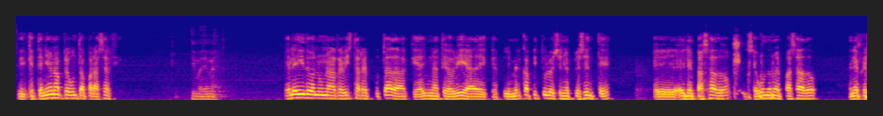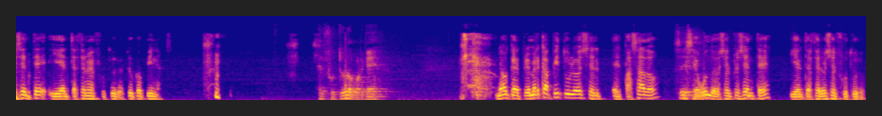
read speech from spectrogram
Eh, Que tenía una pregunta para Sergio. Dime, dime. He leído en una revista reputada que hay una teoría de que el primer capítulo es en el presente, eh, en el pasado, el segundo en el pasado, en el presente y el tercero en el futuro. ¿Tú qué opinas? El futuro, ¿por qué? No, que el primer capítulo es el, el pasado, Sí, el sí. segundo es el presente y el tercero es el futuro.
